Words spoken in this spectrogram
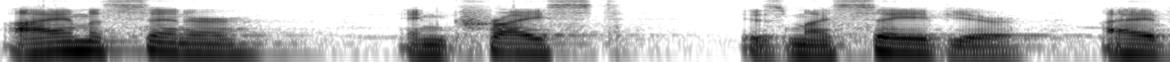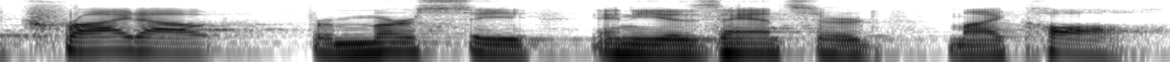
I am a sinner, and Christ is my Savior. I have cried out for mercy, and He has answered my call.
